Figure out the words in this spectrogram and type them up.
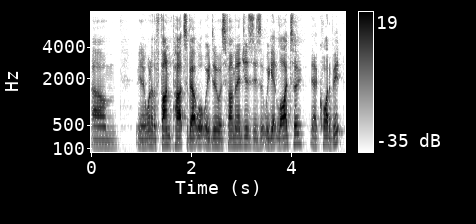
Um, you know, one of the fun parts about what we do as fund managers is that we get lied to you know, quite a bit.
